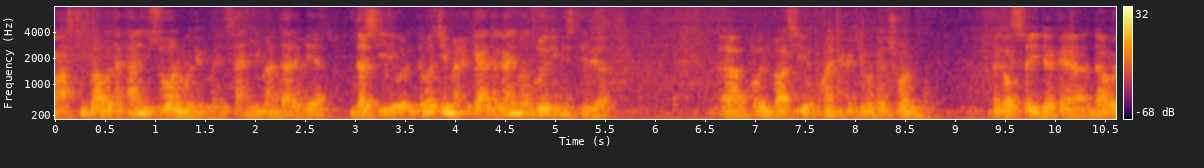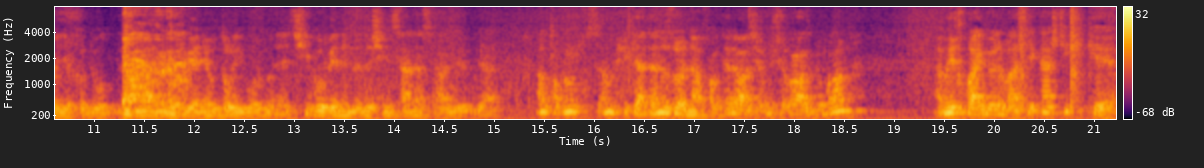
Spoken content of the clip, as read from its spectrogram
ڕاستی بابەتەکانی زۆر مهمە ئینسان ئیماندار هەیە دەرسی لێوەرن لەوە چێمە حکایەتەکانی من زۆری بیستی بێ باسی قومان حەکیمەکە چۆن لەگەڵ سیدەکە داوای یەکە دوێنێ و دڵی بۆ چی بۆ بێنین لە دەشین سانە ساوی ئەم تەڵم ئەم حکاتانە زۆر ناخواکە لە واشێموش ڕاز بڵام ئەمەی خخوای گەورە باسیەکە شتێکی کێە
